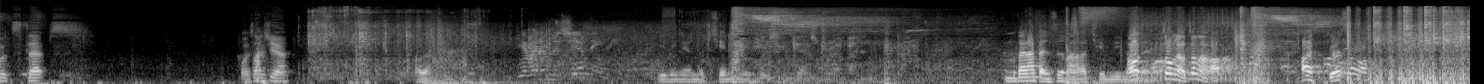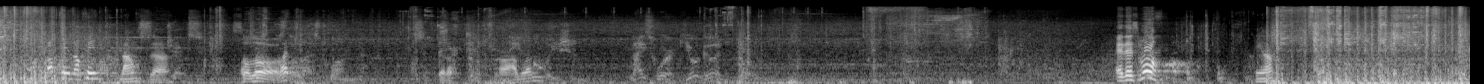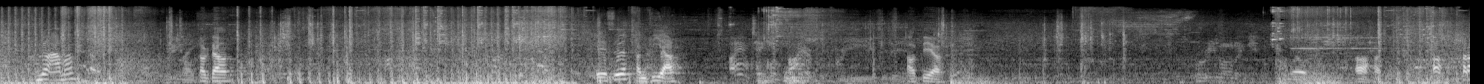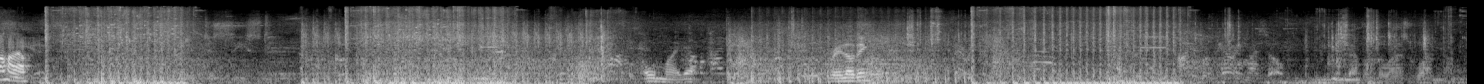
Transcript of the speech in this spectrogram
footsteps. 我上去啊。好了。Giving them the chimney. 我们带他粉丝拿到 chimney。哦，中了中了。啊，有人中了。！OK OK，哪位狼死啊。Solo. Problem. Nice work. You're good. There's more. 停。No armor. Nice. I'm DR. I am taking fire. Oh, I'll DR. Reloading. Ah, ah, Oh my god. Reloading. I'm preparing myself. That was the last one.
